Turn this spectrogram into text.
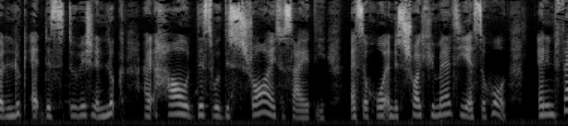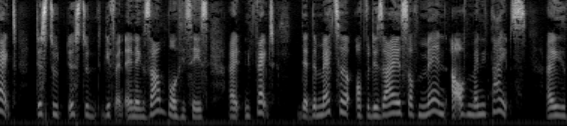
but look at this situation and look at how this will destroy society as a whole and destroy humanity as a whole. And in fact, just to just to give an, an example, he says, right, in fact, that the matter of the desires of men are of many types. Right?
